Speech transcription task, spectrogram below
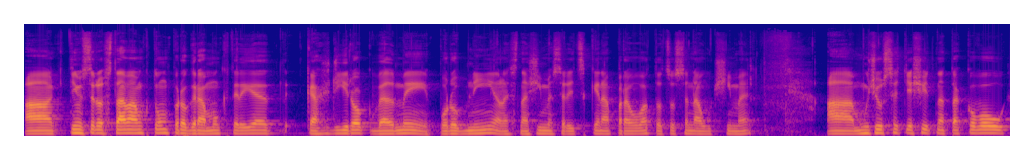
A tím se dostávám k tomu programu, který je každý rok velmi podobný, ale snažíme se vždycky napravovat to, co se naučíme. A můžou se těšit na takovou uh,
